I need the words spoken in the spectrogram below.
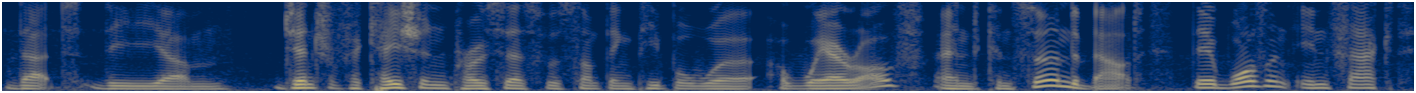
that the um, gentrification process was something people were aware of and concerned about, there wasn't, in fact,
